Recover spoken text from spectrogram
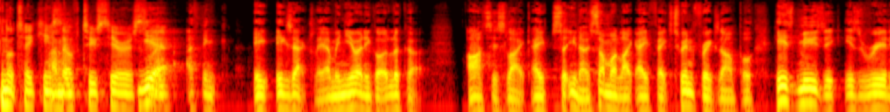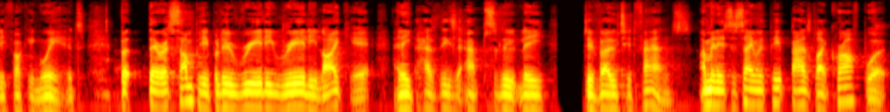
Not taking yourself I mean, too seriously. Yeah, I think exactly. I mean, you only got to look at artists like you know someone like Aphex Twin, for example. His music is really fucking weird, but there are some people who really, really like it, and he has these absolutely devoted fans. I mean, it's the same with bands like Kraftwerk.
